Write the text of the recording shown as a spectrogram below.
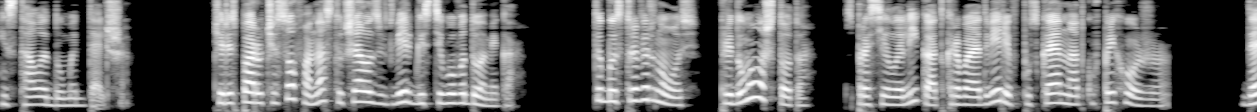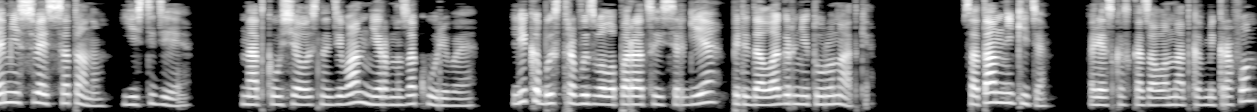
и стала думать дальше. Через пару часов она стучалась в дверь гостевого домика. «Ты быстро вернулась», «Придумала что-то?» — спросила Лика, открывая дверь и впуская Натку в прихожую. «Дай мне связь с Сатаном, есть идея». Надка уселась на диван, нервно закуривая. Лика быстро вызвала по рации Сергея, передала гарнитуру Натке. «Сатан Никите», — резко сказала Натка в микрофон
